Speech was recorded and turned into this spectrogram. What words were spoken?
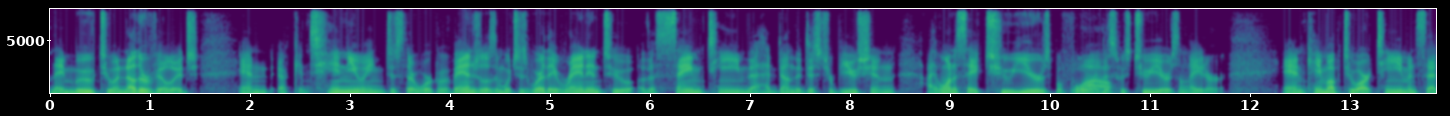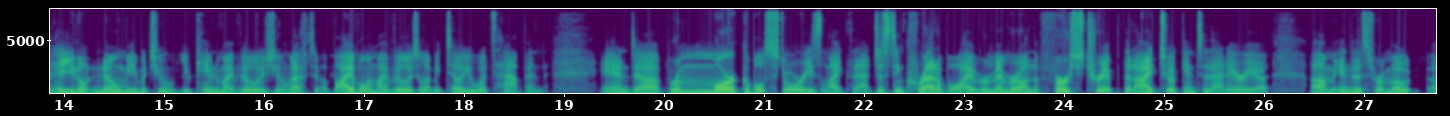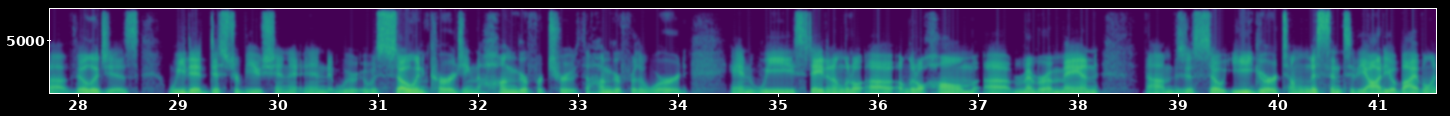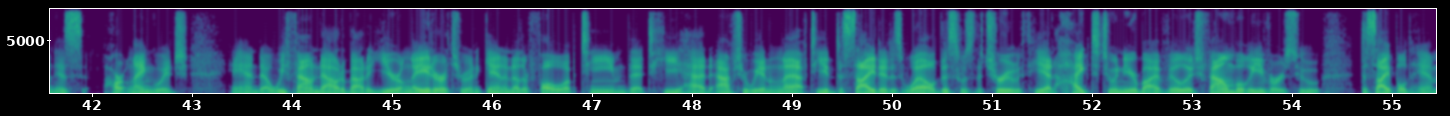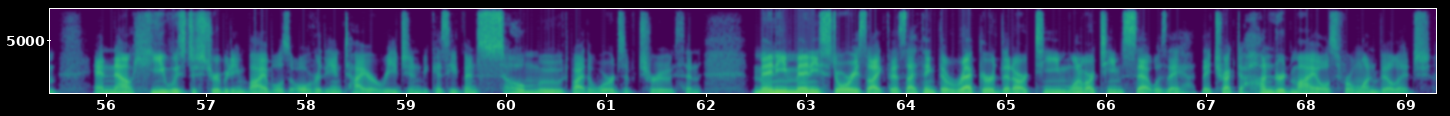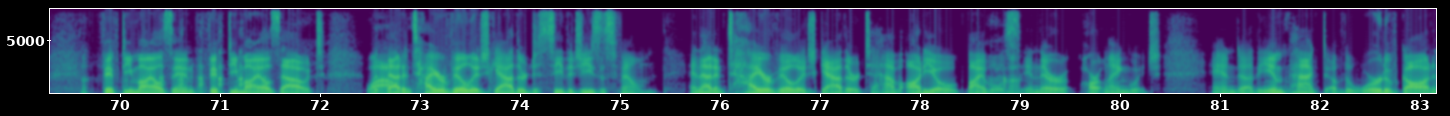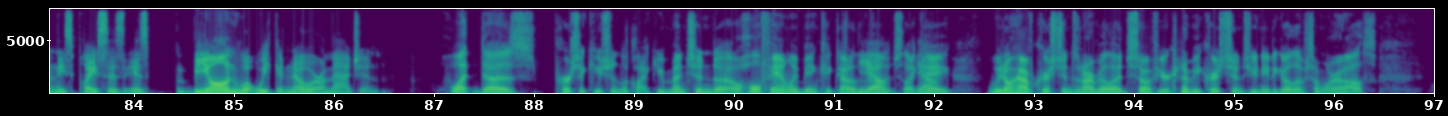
they moved to another village and continuing just their work of evangelism, which is where they ran into the same team that had done the distribution, I want to say two years before. Wow. This was two years later. And came up to our team and said, Hey, you don't know me, but you, you came to my village. You left a Bible in my village, and let me tell you what's happened and uh, remarkable stories like that. Just incredible. I remember on the first trip that I took into that area, um, into this remote uh, villages, we did distribution, and it, we, it, was so encouraging. The hunger for truth, the hunger for the word, and we stayed in a little uh, a little home. Uh, remember a man. Um, was just so eager to listen to the audio Bible in his heart language. And uh, we found out about a year later through, again, another follow up team that he had, after we had left, he had decided as well this was the truth. He had hiked to a nearby village, found believers who discipled him, and now he was distributing Bibles over the entire region because he'd been so moved by the words of truth. And many, many stories like this. I think the record that our team, one of our teams set was they they trekked 100 miles for one village. 50 miles in, 50 miles out. Wow. But that entire village gathered to see the Jesus film, and that entire village gathered to have audio Bibles uh-huh. in their heart language. And uh, the impact of the Word of God in these places is beyond what we could know or imagine. What does persecution look like? You mentioned a, whole family being kicked out of the yeah, village. Like, yeah. hey, we don't have Christians in our village, so if you're going to be Christians, you need to go live somewhere else.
